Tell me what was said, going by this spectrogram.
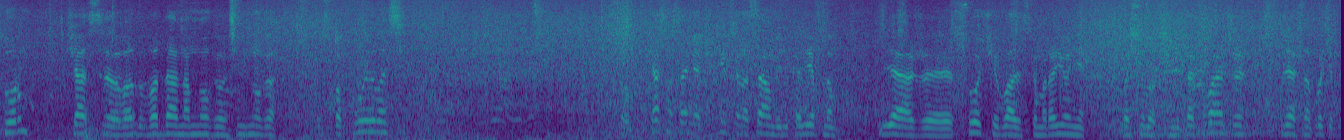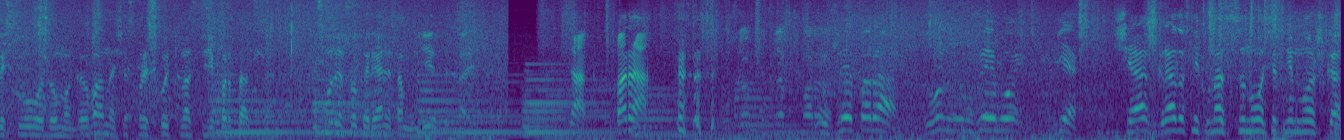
шторм. Сейчас э, вод- вода намного, немного успокоилась. Сейчас мы с вами очутимся на самом великолепном пляже Сочи, в Лазаревском районе, поселок Чемитакваджи, пляж напротив гостевого дома Гавана. Сейчас происходит у нас телепортация. Смотрим, сколько реально там людей отдыхает. Так, пора. Уже, уже пора. Уже пора. Он уже его где? Сейчас градусник у нас сносит немножко.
